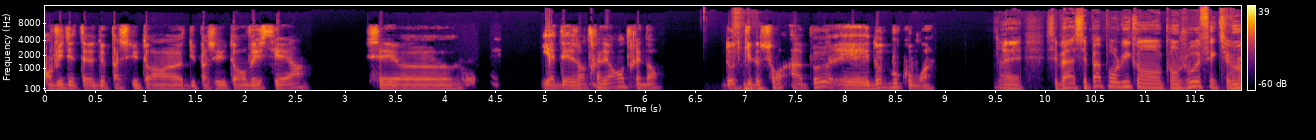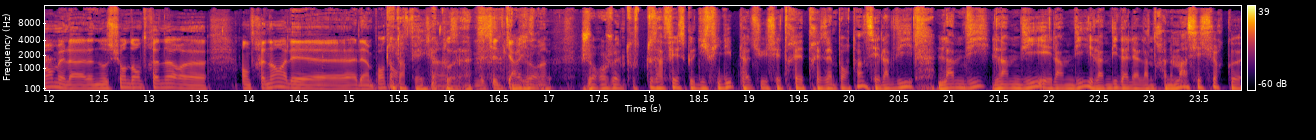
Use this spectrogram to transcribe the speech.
envie d'être, de passer du temps, de passer du temps au vestiaire. C'est, euh, il y a des entraîneurs entraînants, d'autres qui le sont un peu et d'autres beaucoup moins. Ouais, c'est pas c'est pas pour lui qu'on qu'on joue effectivement, mais la, la notion d'entraîneur euh, entraînant, elle est euh, elle est importante. Tout à fait, tout, un métier de charisme. hein. Je, je rejoins tout, tout à fait ce que dit Philippe là-dessus. C'est très très important. C'est la vie, l'envie, l'envie et l'envie et l'envie d'aller à l'entraînement. C'est sûr que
